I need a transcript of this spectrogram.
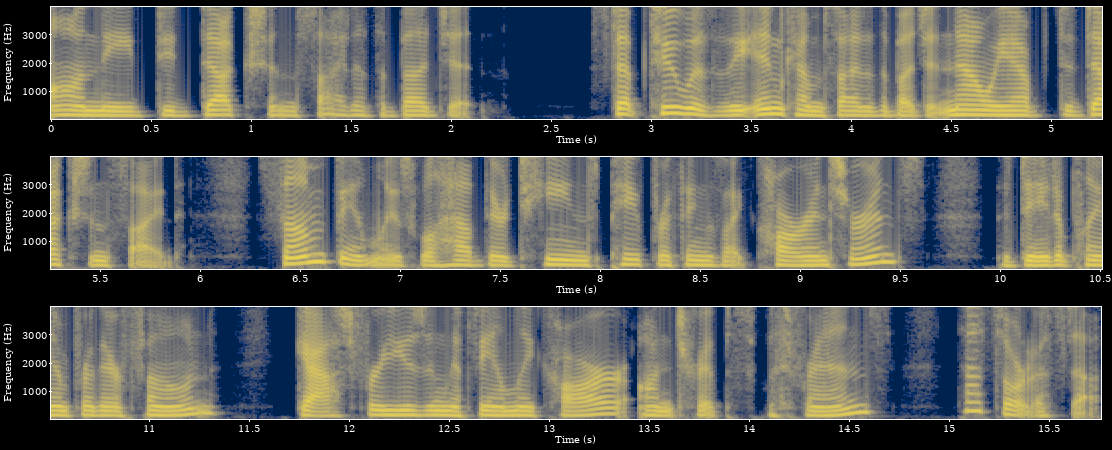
on the deduction side of the budget. Step two was the income side of the budget. Now we have deduction side. Some families will have their teens pay for things like car insurance, the data plan for their phone, gas for using the family car on trips with friends, that sort of stuff.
